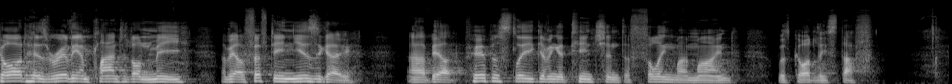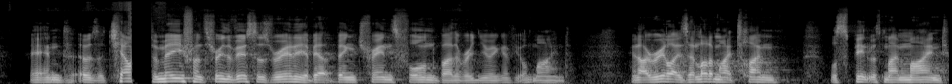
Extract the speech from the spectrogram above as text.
God has really implanted on me about 15 years ago about purposely giving attention to filling my mind with godly stuff. And it was a challenge for me from through the verses really about being transformed by the renewing of your mind. And I realized a lot of my time was spent with my mind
